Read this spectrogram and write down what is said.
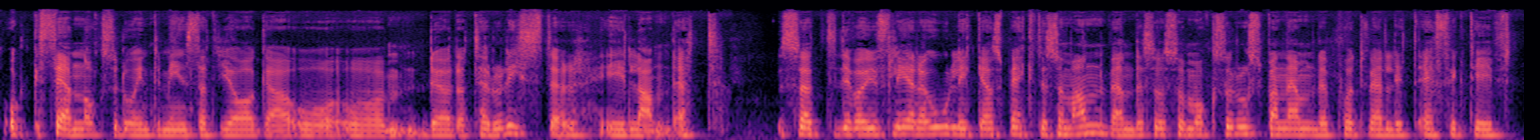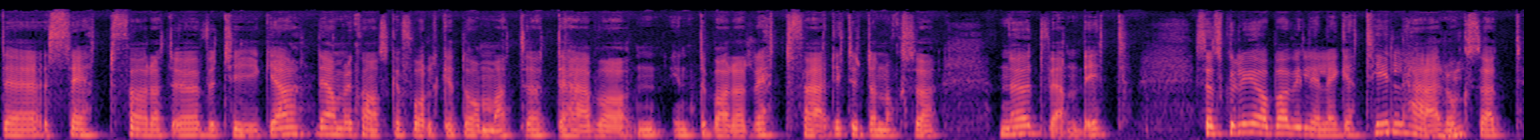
Och sen också då inte minst att jaga och, och döda terrorister i landet. Så att det var ju flera olika aspekter som användes och som också Rospa nämnde på ett väldigt effektivt eh, sätt för att övertyga det amerikanska folket om att, att det här var inte bara rättfärdigt utan också nödvändigt. Sen skulle jag bara vilja lägga till här mm. också att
